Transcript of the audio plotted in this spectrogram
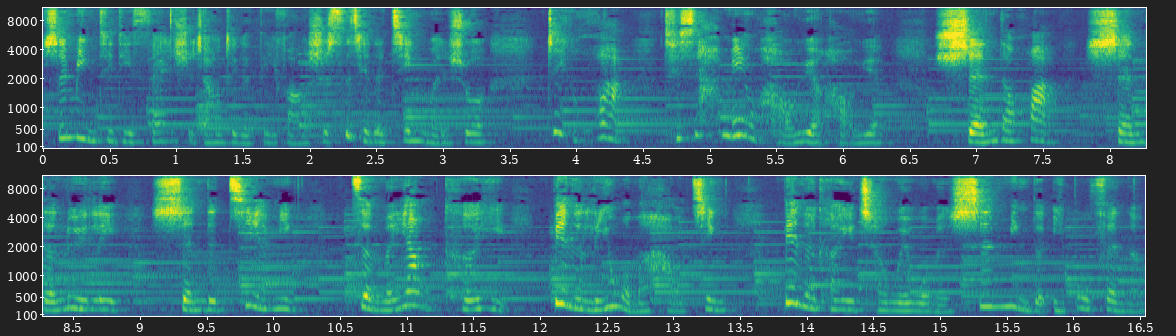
《生命记》第三十章这个地方十四节的经文说，这个话其实还没有好远好远。神的话、神的律例、神的诫命，怎么样可以变得离我们好近，变得可以成为我们生命的一部分呢？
